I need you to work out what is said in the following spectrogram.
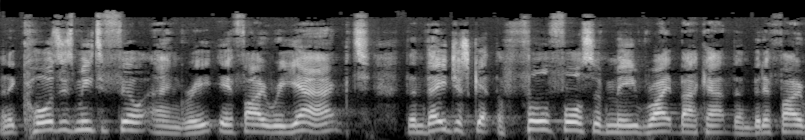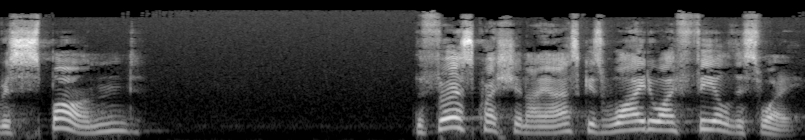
and it causes me to feel angry, if I react, then they just get the full force of me right back at them. But if I respond, the first question I ask is, why do I feel this way?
